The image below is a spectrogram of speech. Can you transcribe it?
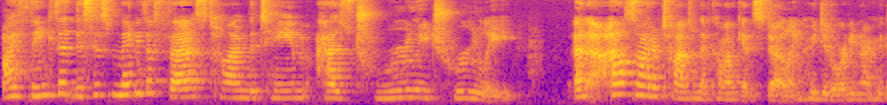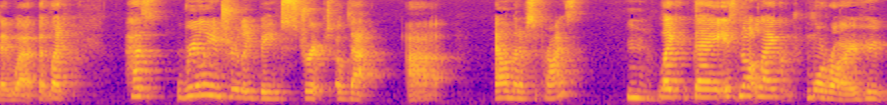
I think that this is maybe the first time the team has truly, truly, and outside of times when they've come up against Sterling, who did already know who they were, but like has really and truly been stripped of that uh, element of surprise. Like they, it's not like Moreau who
